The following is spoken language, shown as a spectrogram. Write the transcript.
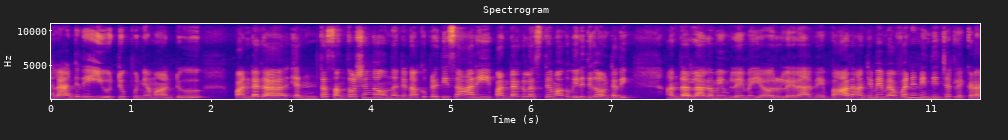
అలాంటిది యూట్యూబ్ పుణ్యమా అంటూ పండగ ఎంత సంతోషంగా ఉందంటే నాకు ప్రతిసారి పండగలు వస్తే మాకు వెలితిగా ఉంటుంది. అందరిలాగా మేము లేమే ఎవరు లేరా అనే బాధ. అంటే మేము ఎవరిని నిందించట్లే ఇక్కడ.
